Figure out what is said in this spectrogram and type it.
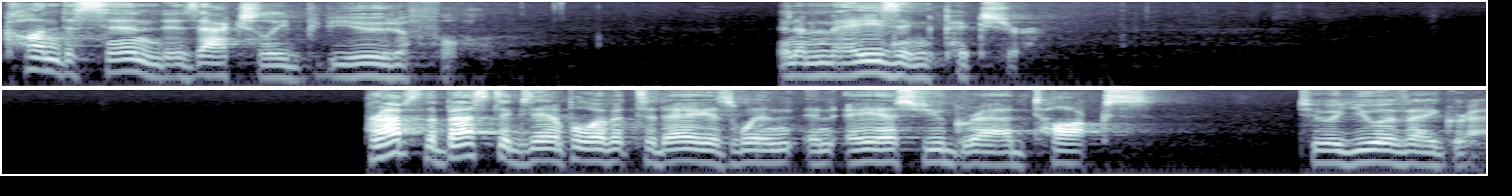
condescend is actually beautiful, an amazing picture. Perhaps the best example of it today is when an ASU grad talks to a U of A grad.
